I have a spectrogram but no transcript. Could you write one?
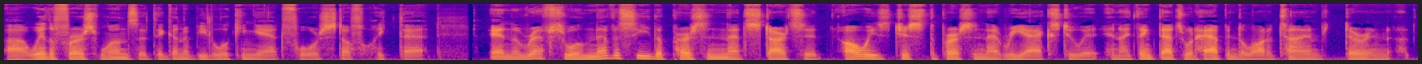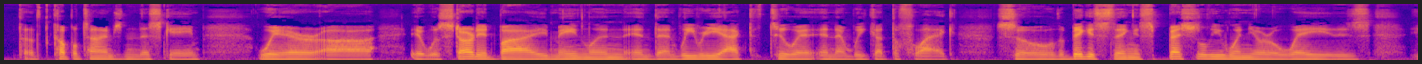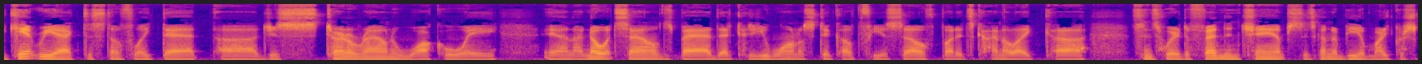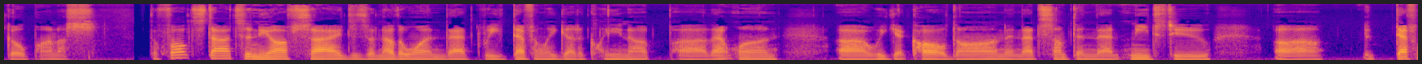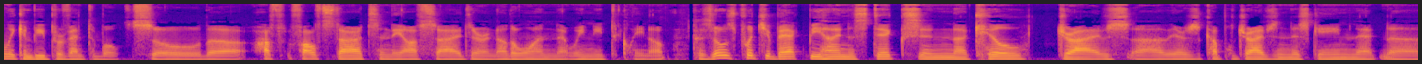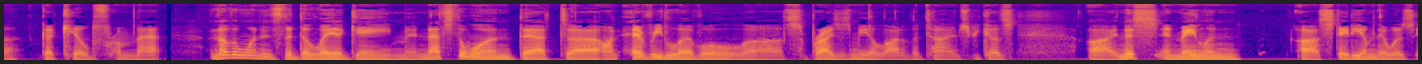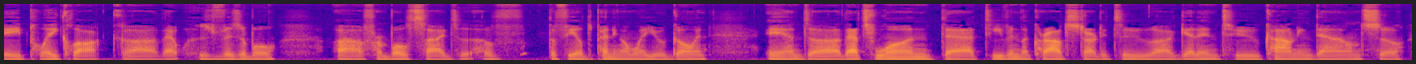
Uh, we're the first ones that they're going to be looking at for stuff like that. And the refs will never see the person that starts it always just the person that reacts to it. And I think that's what happened a lot of times during the couple times in this game where uh, it was started by Mainland and then we reacted to it and then we got the flag. So the biggest thing, especially when you're away, is you can't react to stuff like that. Uh, just turn around and walk away and I know it sounds bad that because you want to stick up for yourself, but it's kind of like uh, since we're defending champs, it's going to be a microscope on us. The false starts in the offsides is another one that we definitely got to clean up. Uh, that one, uh, we get called on, and that's something that needs to uh, definitely can be preventable. So the off, false starts and the offsides are another one that we need to clean up because those put you back behind the sticks and uh, kill drives. Uh, there's a couple drives in this game that uh, got killed from that. Another one is the delay a game, and that's the one that uh, on every level uh, surprises me a lot of the times because uh, in this in mainland uh, stadium there was a play clock uh, that was visible uh, from both sides of the field, depending on where you were going, and that's one that even the crowd started to get into counting down. So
